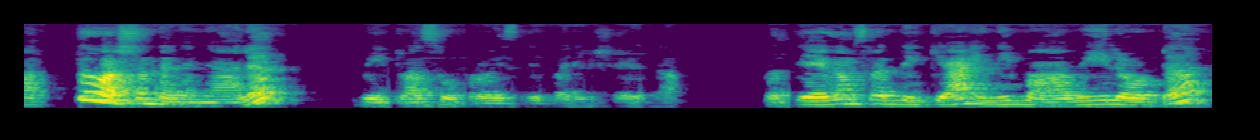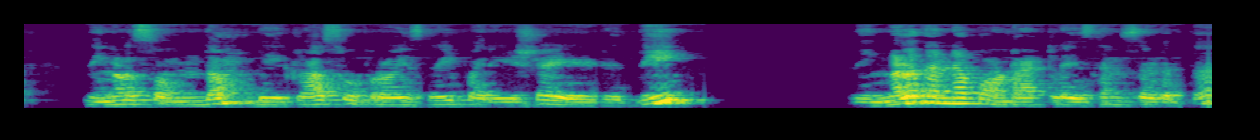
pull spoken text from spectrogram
പത്ത് വർഷം തികഞ്ഞാൽ ബി ക്ലാസ് സൂപ്പർവൈസറി പരീക്ഷ എഴുതാം. പ്രത്യേകം ശ്രദ്ധിക്കുക ഇനി ഭാവിയിലോട്ട് നിങ്ങൾ സ്വന്തം ബി ക്ലാസ് സൂപ്പർവൈസറി പരീക്ഷ എഴുതി നിങ്ങൾ തന്നെ കോൺട്രാക്ട് ലൈസൻസ് എടുത്ത്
